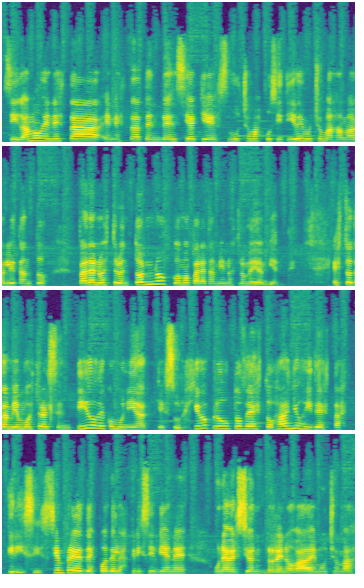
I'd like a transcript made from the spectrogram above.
sigamos en esta, en esta tendencia que es mucho más positiva y mucho más amable tanto para nuestro entorno como para también nuestro medio ambiente. Esto también muestra el sentido de comunidad que surgió producto de estos años y de estas crisis. Siempre después de las crisis viene una versión renovada y mucho más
